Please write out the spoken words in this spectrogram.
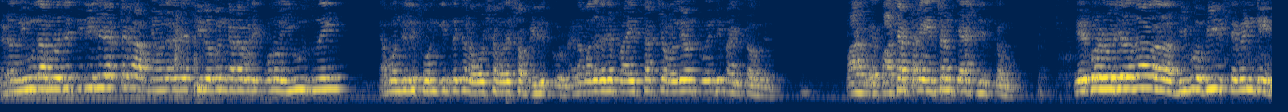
এটা নিউ দাম রয়েছে তিরিশ হাজার টাকা। আপনি আমাদের কাছে সিলোপেন ক্যাটাগরি কোনো ইউজ নেই। এমন যদি ফোন কিনতে চান, অবশ্যই আমাদের সব ভিজিট করবেন। আমাদের কাছে প্রাইস থাকছে only on twenty five thousand পাঁচ হাজার টাকা ইনস্ট্যান্ট ক্যাশ ডিসকাউন্ট এরপর রয়েছে দাদা ভিভো ভি সেভেন্টিন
